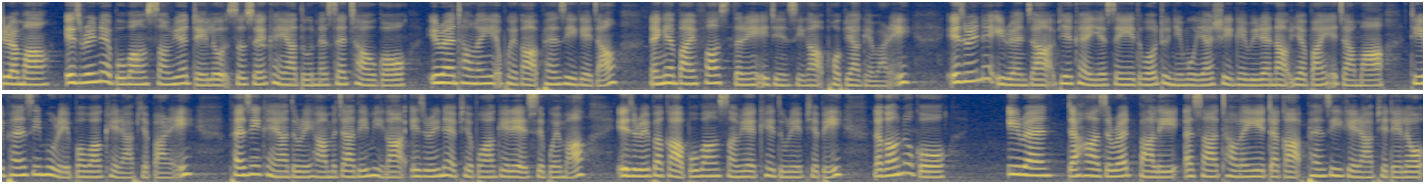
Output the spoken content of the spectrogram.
ီရန်မှာအစ္စရေးနဲ့ပူးပေါင်းဆောင်ရွက်တယ်လို့ဆွဆွဲခံရသူ26ဦးကိုအီရန်ထောက်လှမ်းရေးအဖွဲ့ကဖမ်းဆီးခဲ့ကြောင်းနိုင်ငံပိုင် Fox သတင်းအေဂျင်စီကဖော်ပြခဲ့ပါတယ်။အစ္စရေးနဲ့အီရန်ကြားအပြစ်ခတ်ရဲစဲရေးသဘောတူညီမှုရရှိခဲ့ပြီးတဲ့နောက်ရက်ပိုင်းအကြာမှာဒီဖမ်းဆီးမှုတွေပေါ်ပေါက်ခဲ့တာဖြစ်ပါတယ်။ဖမ်းဆီးခံရသူတွေဟာမကြသေးမီကအစ္စရေးနဲ့ဖြစ်ပွားခဲ့တဲ့စစ်ပွဲမှာအစ္စရေးဘက်ကပူးပေါင်းဆောင်ရွက်ခဲ့သူတွေဖြစ်ပြီး၎င်းတို့ကို အီရန်ဒဟာဇရက်ဘာလီအဆာထောင်လှမ်းရေးတပ်ကဖမ်းဆီးခဲ့တာဖြစ်တယ်လို့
